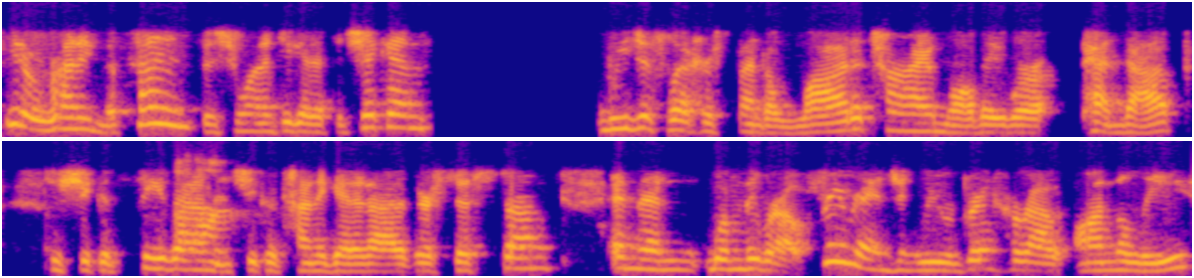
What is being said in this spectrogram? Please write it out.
you know, running the fence and she wanted to get at the chickens. We just let her spend a lot of time while they were penned up so she could see them and she could kind of get it out of their system. And then when they were out free ranging, we would bring her out on the leash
